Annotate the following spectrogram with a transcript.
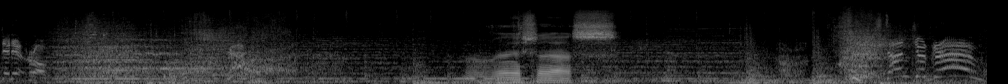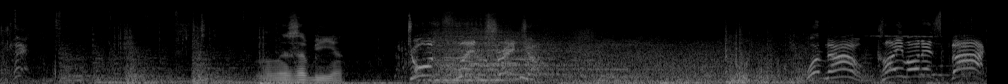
Did it wrong. No, jeszcze raz. Stand your ground! No mnie zabije. Don't flinch, Ranger! What now? Climb on its back!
